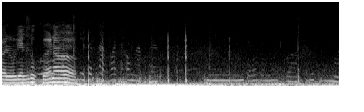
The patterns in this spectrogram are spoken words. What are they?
อโรงเรียนลูกเกิดเนอะ มีเสื้อผ้าว่าจะเอามาเปลือกอืมจะได้เป็นไม่กลัวไม่จริงหมอ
